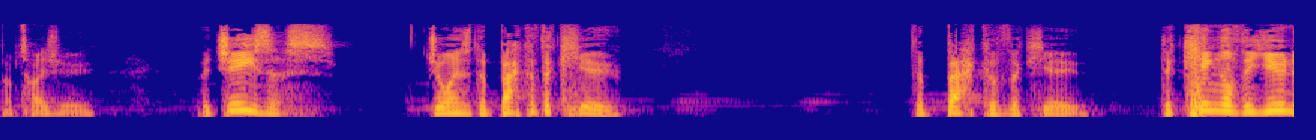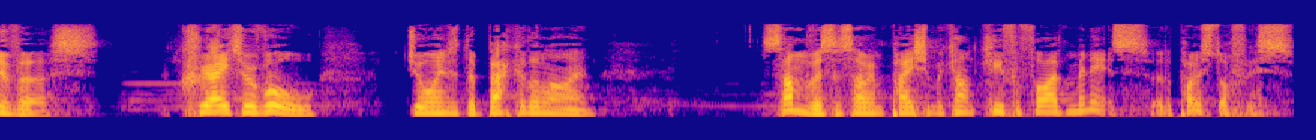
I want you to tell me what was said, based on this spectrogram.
Baptize you. But Jesus joins the back of the queue. The back of the queue. The king of the universe, creator of all, joins the back of the line. Some of us are so impatient we can't queue for five minutes at the post office.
